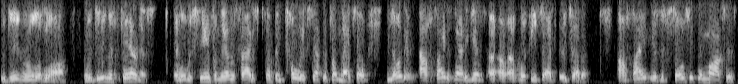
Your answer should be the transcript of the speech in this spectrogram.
We believe in rule of law. We believe in fairness. And what we're seeing from the other side is something totally separate from that. So know that our fight is not against uh, uh, uh with each other, each other. Our fight is the socialists and Marxists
